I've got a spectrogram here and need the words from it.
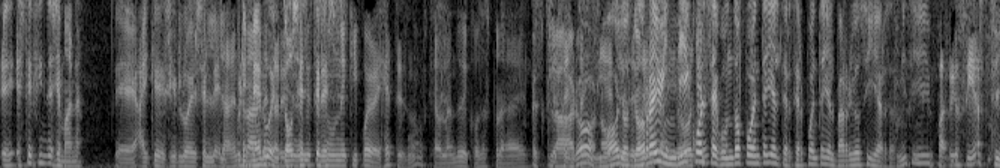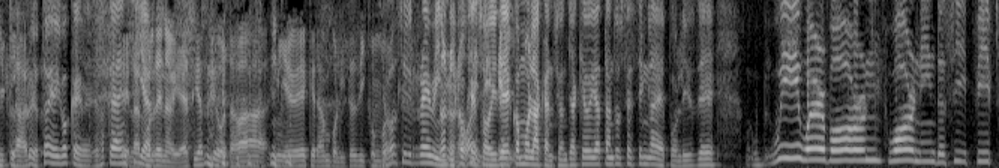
eh, este fin de semana, eh, hay que decirlo, es el, el primero, me el está 2, diciendo el este 3. Es un equipo de vejetes, ¿no? Porque hablando de cosas por ahí. Pues claro, 77, no, yo, yo reivindico 78, el segundo puente y el tercer puente y el barrio Sears. A mí sí, Barrio Sears. sí, claro, yo te digo que eso queda en El árbol Sears. de Navidad de Sears que botaba nieve, que eran bolitas de icopor. Yo sí reivindico No, no, no, que el- soy de el- como la canción, ya que oía tanto usted Sting, la de Police de We were born, born in the sea fif-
